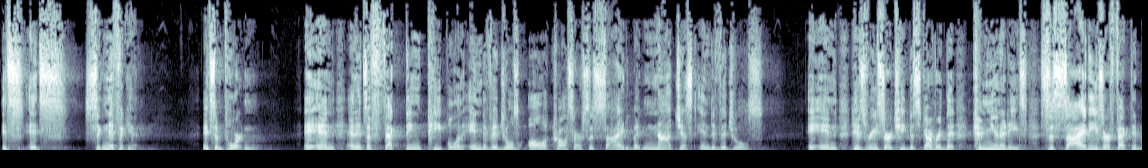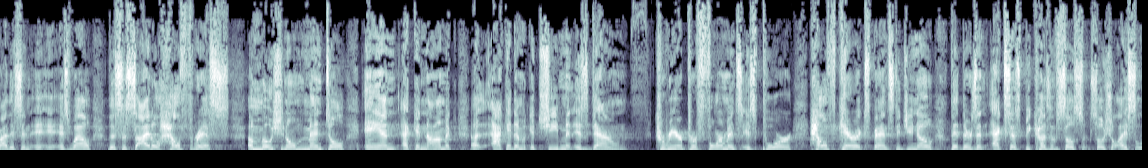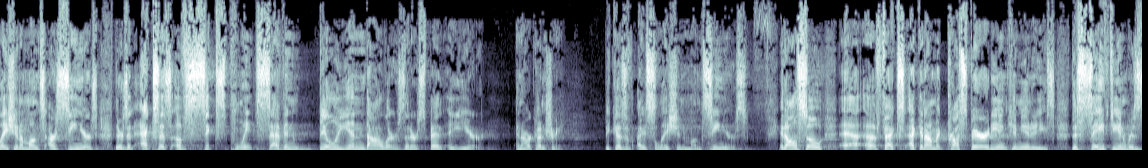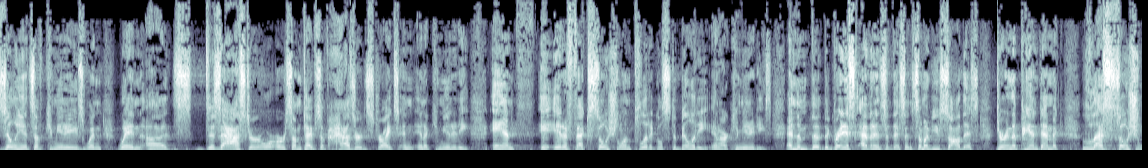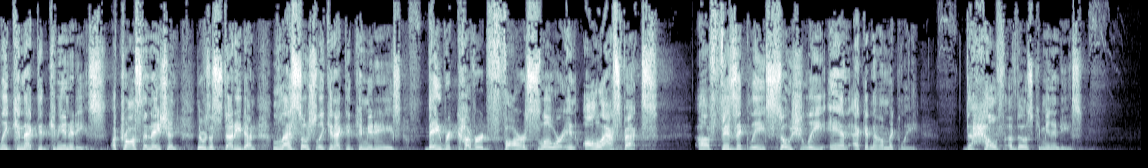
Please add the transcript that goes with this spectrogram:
It's, it's significant, it's important. And, and it's affecting people and individuals all across our society, but not just individuals. In his research, he discovered that communities, societies are affected by this as well. The societal health risks, emotional, mental, and economic. Uh, academic achievement is down. Career performance is poor. Healthcare expense. Did you know that there's an excess because of social isolation amongst our seniors? There's an excess of $6.7 billion that are spent a year in our country because of isolation among seniors. It also uh, affects economic prosperity in communities, the safety and resilience of communities when, when uh, disaster or, or, some types of hazard strikes in, in a community. And it, it, affects social and political stability in our communities. And the, the, the greatest evidence of this, and some of you saw this during the pandemic, less socially connected communities across the nation. There was a study done. Less socially connected communities, they recovered far slower in all aspects uh, physically, socially, and economically. The health of those communities,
